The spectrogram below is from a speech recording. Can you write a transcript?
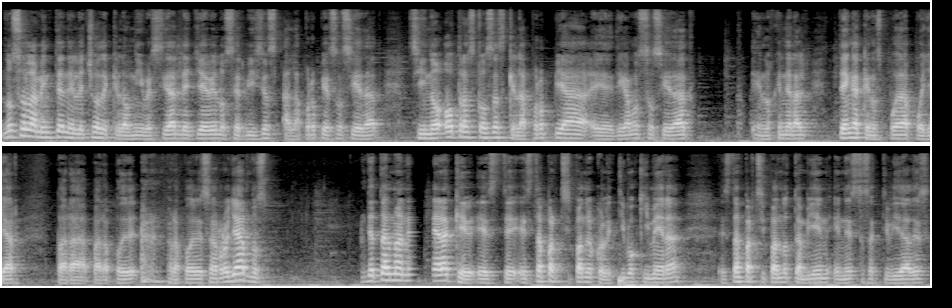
no solamente en el hecho de que la universidad le lleve los servicios a la propia sociedad, sino otras cosas que la propia, eh, digamos, sociedad en lo general tenga que nos pueda apoyar para, poder, para poder desarrollarnos. De tal manera que este, está participando el colectivo Quimera, están participando también en estas actividades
